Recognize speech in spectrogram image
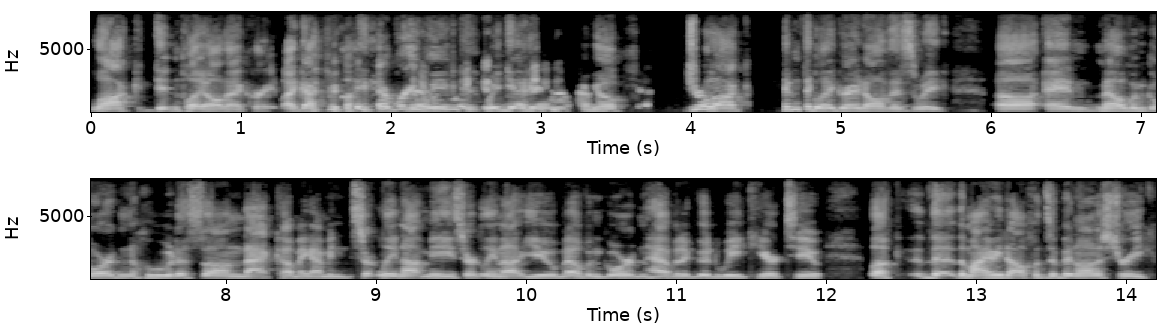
Lock didn't play all that great. Like I feel like every, every week, week we get him go, Drew Lock didn't play great all this week. Uh, and Melvin Gordon, who would have saw that coming? I mean, certainly not me, certainly not you. Melvin Gordon having a good week here too. Look, the, the Miami Dolphins have been on a streak.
